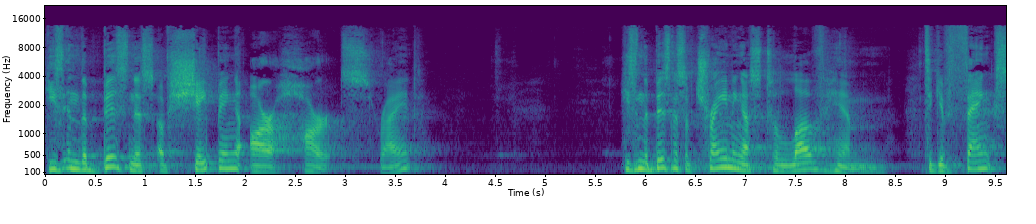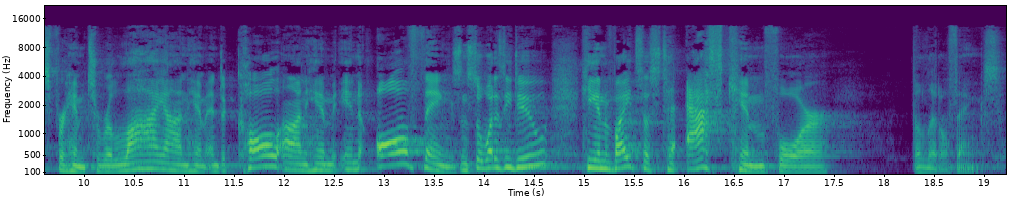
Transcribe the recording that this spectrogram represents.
He's in the business of shaping our hearts, right? He's in the business of training us to love him to give thanks for him, to rely on him, and to call on him in all things. And so what does he do? He invites us to ask him for the little things.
